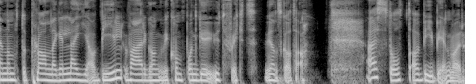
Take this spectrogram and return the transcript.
enn å måtte planlegge leie av bil hver gang vi kom på en gøy utflukt vi ønska å ta. Jeg er stolt av bybilen vår,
